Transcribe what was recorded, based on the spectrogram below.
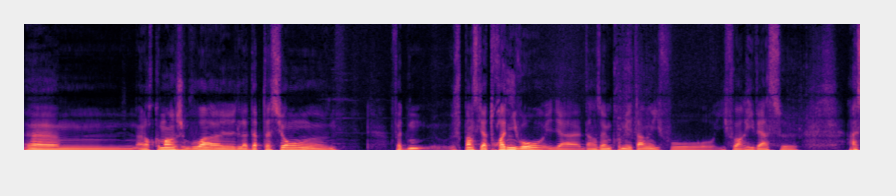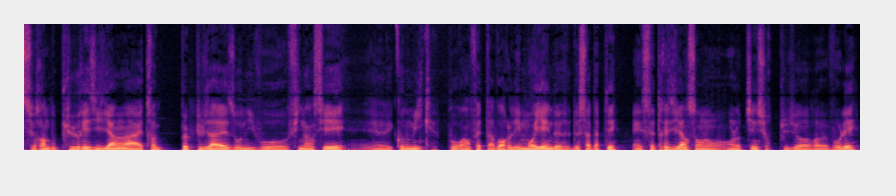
Euh, alors comment je vois l'adaptation En fait, je pense qu'il y a trois niveaux. Il y a, dans un premier temps, il faut, il faut arriver à se, à se rendre plus résilient, à être un peu plus à l'aise au niveau financier, euh, économique, pour en fait avoir les moyens de, s'adapter. Et cette résilience, on, l'obtient sur plusieurs euh, volets.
